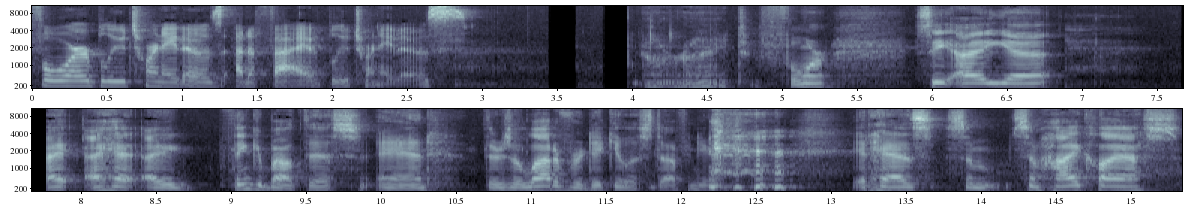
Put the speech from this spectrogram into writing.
four blue tornadoes out of five blue tornadoes. All right, four. See, I uh, I I had I think about this, and there's a lot of ridiculous stuff in here. it has some some high class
